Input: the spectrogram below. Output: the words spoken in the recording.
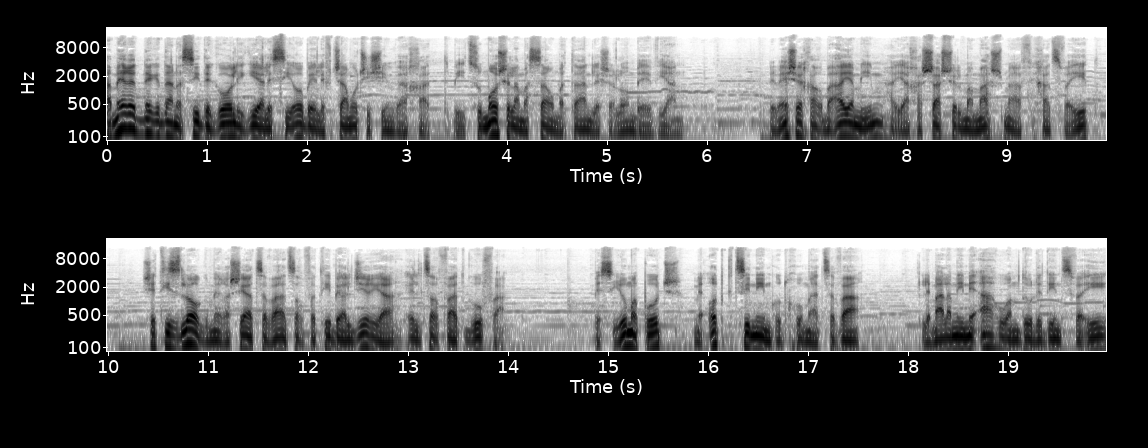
המרד נגד הנשיא דה גול הגיע לשיאו ב-1961, בעיצומו של המשא ומתן לשלום באביאן. במשך ארבעה ימים היה חשש של ממש מההפיכה צבאית, שתזלוג מראשי הצבא הצרפתי באלג'יריה אל צרפת גופה. בסיום הפוטש, מאות קצינים הודחו מהצבא, למעלה ממאה הועמדו לדין צבאי,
